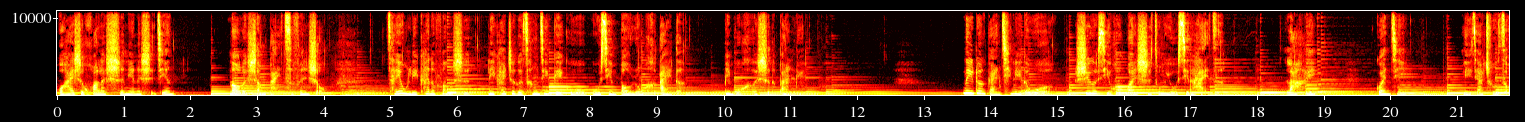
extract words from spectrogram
我还是花了十年的时间，闹了上百次分手，才用离开的方式离开这个曾经给过我无限包容和爱的，并不合适的伴侣。那段感情里的我，是个喜欢玩失踪游戏的孩子，拉黑、关机、离家出走，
